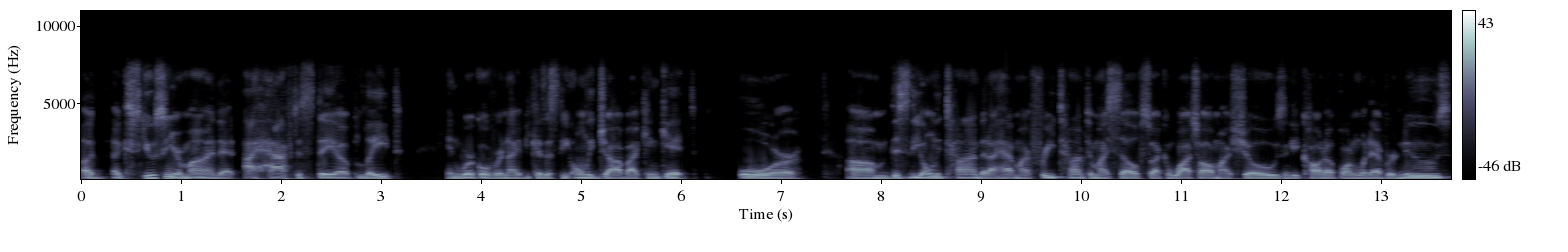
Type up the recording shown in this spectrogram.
an excuse in your mind that I have to stay up late and work overnight because it's the only job I can get, or um, this is the only time that I have my free time to myself so I can watch all my shows and get caught up on whatever news.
